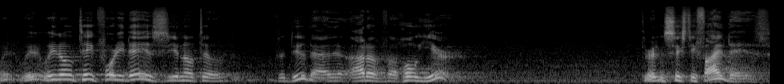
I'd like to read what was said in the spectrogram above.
We, we, we don't take 40 days, you know, to, to do that out of a whole year. 365 days.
